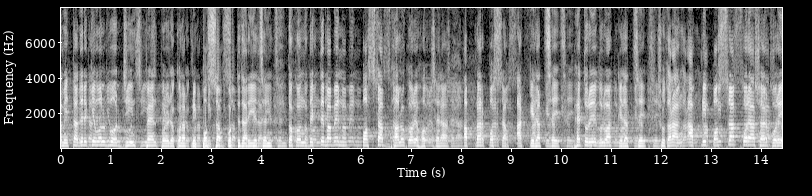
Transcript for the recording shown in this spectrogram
আমি তাদেরকে বলব, জিন্স প্যান্ট পরে যখন আপনি প্রস্রাব করতে দাঁড়িয়েছেন, তখন দেখতে পাবেন প্রস্রাব ভালো করে হচ্ছে না, আপনার প্রস্রাব আটকে যাচ্ছে, ভেতরে এগুলো আটকে যাচ্ছে। সুতরাং আপনি প্রস্রাব করে আসার পরে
